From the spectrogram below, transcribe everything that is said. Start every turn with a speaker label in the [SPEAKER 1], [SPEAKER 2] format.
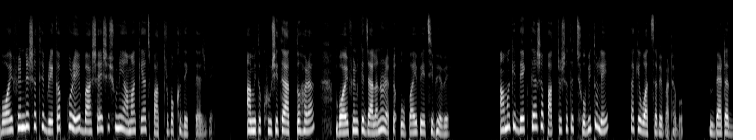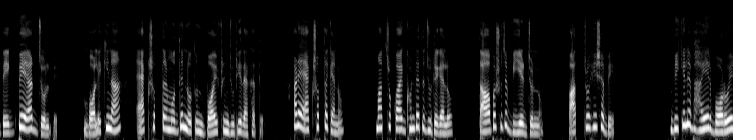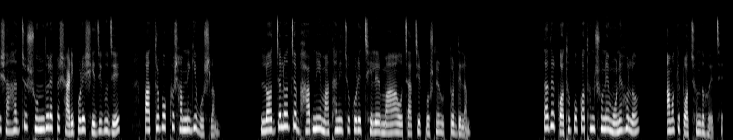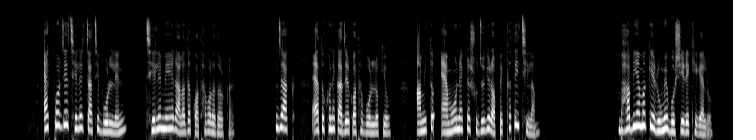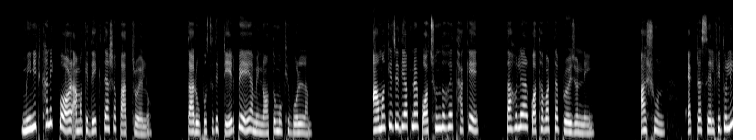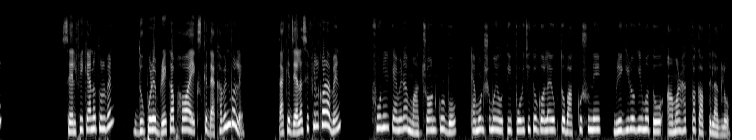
[SPEAKER 1] বয়ফ্রেন্ডের সাথে ব্রেকআপ করে বাসায় এসে শুনি আমাকে আজ পাত্রপক্ষ দেখতে আসবে। আমি তো খুশিতে আত্মহারা, বয়ফ্রেন্ডকে জ্বালানোর একটা উপায় পেয়েছি ভেবে। আমাকে দেখতে আসা পাত্রের সাথে ছবি তুলে তাকে হোয়াটসঅ্যাপে পাঠাবো। ব্যাটা দেখবে আর জ্বলবে। বলে কি না এক সপ্তাহের মধ্যে নতুন বয়ফ্রেন্ড জুটিয়ে দেখাতে। আরে এক সপ্তাহ কেন? মাত্র কয়েক ঘন্টায় তো জুটে গেল। তাও আবার সোজা বিয়ের জন্য। পাত্র হিসেবে বিকেলে ভাইয়ের বড়য়ে সাহায্য সুন্দর একটা শাড়ি পরে সেজেগুজে পাত্রপক্ষ সামনে গিয়ে বসলাম। লজ্জা লজ্জা ভাব নিয়ে মাথা নিচু করে ছেলের মা ও চাচির প্রশ্নের উত্তর দিলাম। তাদের কথোপকথন শুনে মনে হল আমাকে পছন্দ হয়েছে। এক পর্যায়ে ছেলের চাচি বললেন, ছেলে মেয়ের আলাদা কথা বলা দরকার। যাক, এতক্ষণে কাজের কথা বলল কেউ। আমি তো এমন একটা সুযোগের অপেক্ষাতেই ছিলাম। ভাবি আমাকে রুমে বসিয়ে রেখে গেল। মিনিটখানিক পর আমাকে দেখতে আসা পাত্র এলো। তার উপস্থিতি টের পেয়ে আমি নতমুখে বললাম, আমাকে যদি আপনার পছন্দ হয়ে থাকে, তাহলে আর কথাবার্তার প্রয়োজন নেই। আসুন, একটা সেলফি তুলি। সেলফি কেন তুলবেন? দুপুরে ব্রেকআপ হওয়া এক্সকে দেখাবেন বলে? তাকে জেলাসি ফিল করাবেন?
[SPEAKER 2] ফোনের ক্যামেরা মাত্র অন করব, এমন সময় অতি পরিচিত গলায় উক্ত বাক্য শুনে মৃগীরোগীর মতো আমার হাত পা কাঁপতে লাগল।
